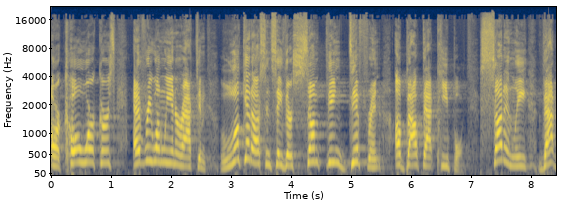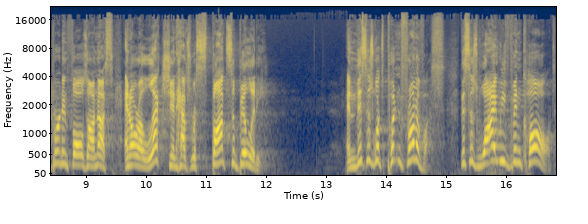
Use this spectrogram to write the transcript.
our coworkers, everyone we interact in, look at us and say there's something different about that people. Suddenly, that burden falls on us, and our election has responsibility. And this is what's put in front of us. This is why we've been called.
